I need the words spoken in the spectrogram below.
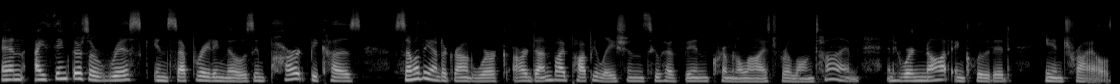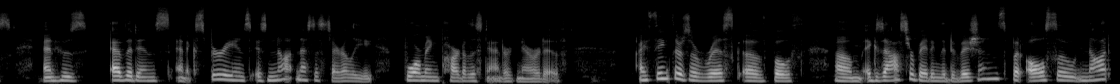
And I think there's a risk in separating those in part because some of the underground work are done by populations who have been criminalized for a long time and who are not included in trials and whose evidence and experience is not necessarily forming part of the standard narrative. I think there's a risk of both um, exacerbating the divisions, but also not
